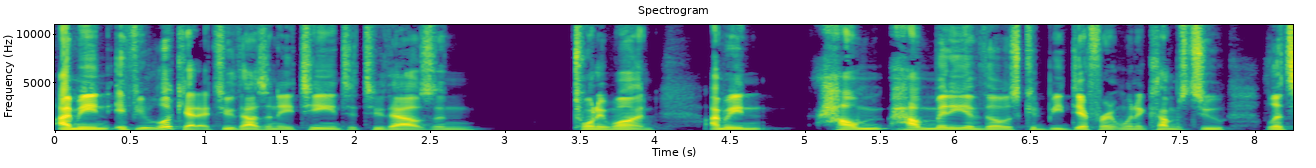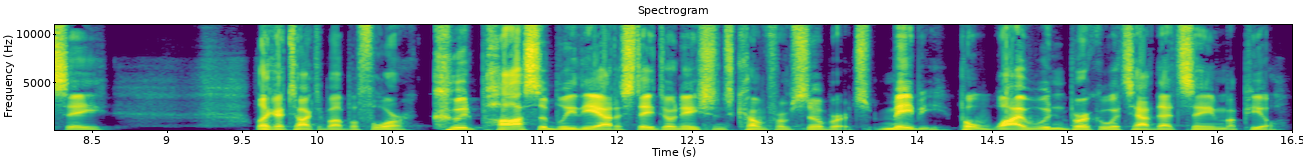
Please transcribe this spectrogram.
I mean, if you look at it, 2018 to 2021, I mean, how how many of those could be different when it comes to let's say like I talked about before, could possibly the out of state donations come from snowbirds? Maybe, but why wouldn't Berkowitz have that same appeal?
